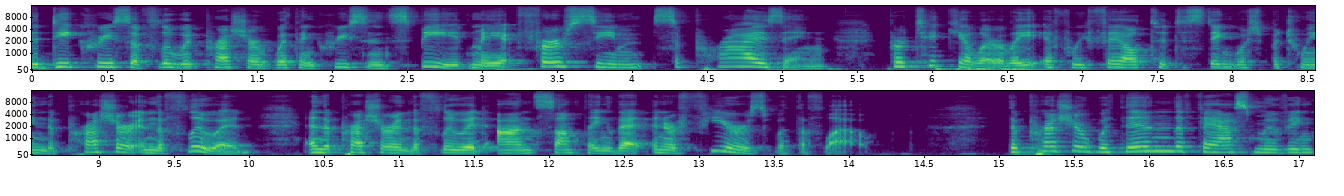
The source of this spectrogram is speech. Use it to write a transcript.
The decrease of fluid pressure with increasing speed may at first seem surprising, particularly if we fail to distinguish between the pressure in the fluid and the pressure in the fluid on something that interferes with the flow. The pressure within the fast moving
